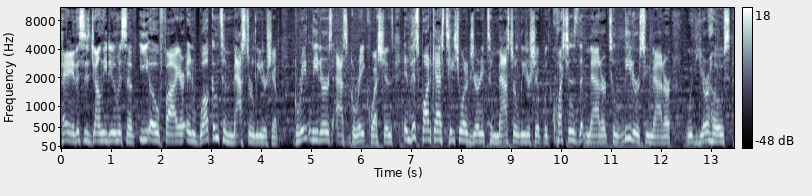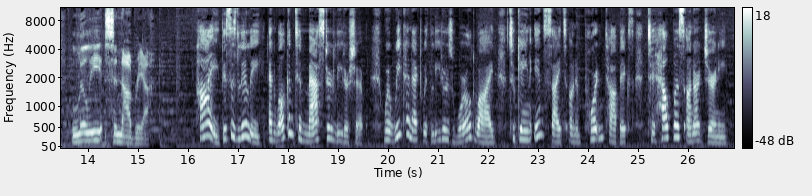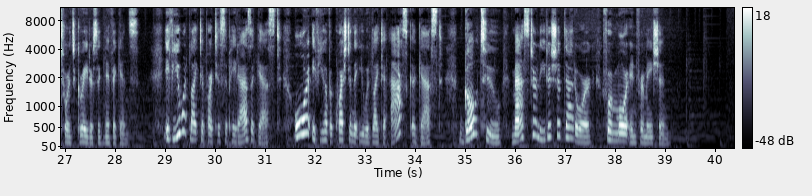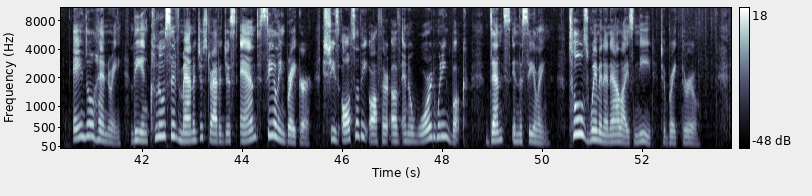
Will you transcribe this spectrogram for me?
Hey, this is John Lee Dumas of EO Fire, and welcome to Master Leadership. Great leaders ask great questions, and this podcast takes you on a journey to master leadership with questions that matter to leaders who matter with your host, Lily Sinabria. Hi, this is Lily, and welcome to Master Leadership, where we connect with leaders worldwide to gain insights on important topics to help us on our journey towards greater significance. If you would like to participate as a guest, or if you have a question that you would like to ask a guest, go to masterleadership.org for more information. Angel Henry, the inclusive manager strategist and ceiling breaker. She's also the author of an award winning book, Dents in the Ceiling Tools Women and Allies Need to Break Through.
